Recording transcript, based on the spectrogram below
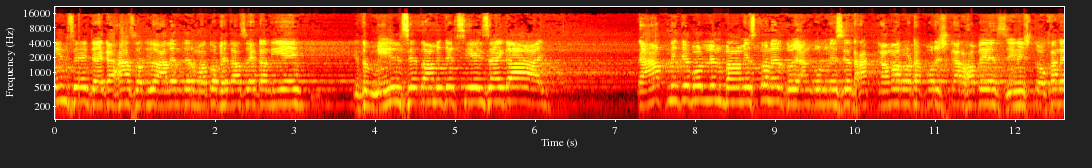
মিলছে এই জায়গা হ্যাঁ যদিও আলেমদের মতভেদ আছে এটা নিয়ে, কিন্তু মিলছে তো আমি দেখছি এই জায়গায়। আপনি যে বললেন, বাম স্তনের দুই আঙ্গুল নিচে ধাক্কা মার, ওটা পরিষ্কার হবে, জিনিস তো ওখানে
